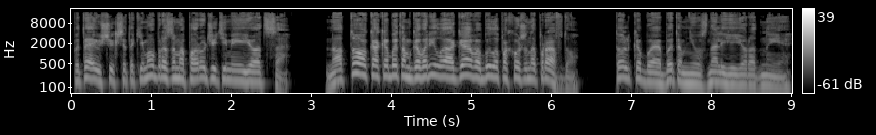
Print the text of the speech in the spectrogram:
пытающихся таким образом опорочить имя ее отца. Но то, как об этом говорила Агава, было похоже на правду. Только бы об этом не узнали ее родные.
